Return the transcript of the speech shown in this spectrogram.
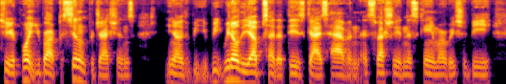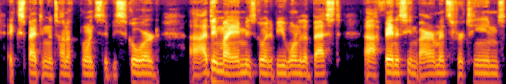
to your point, you brought up the ceiling projections. you know, we, we know the upside that these guys have, and especially in this game where we should be expecting a ton of points to be scored. Uh, I think Miami is going to be one of the best uh, fantasy environments for teams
